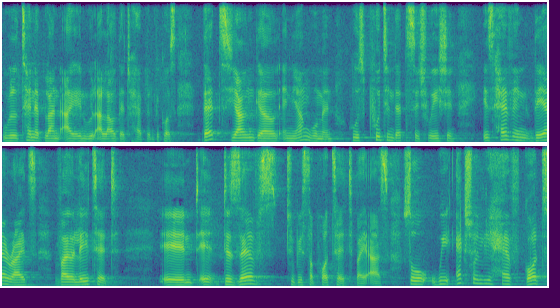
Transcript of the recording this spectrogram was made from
we will turn a blind eye and will allow that to happen because that young girl and young woman who's put in that situation is having their rights violated and deserves to be supported by us. So we actually have got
